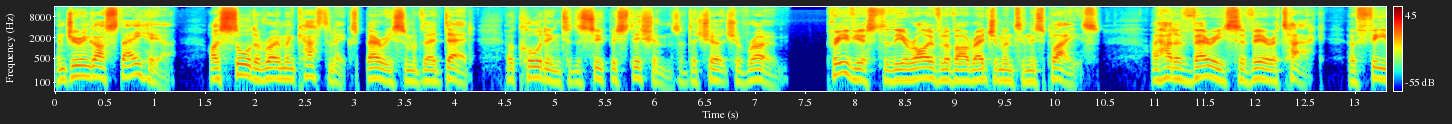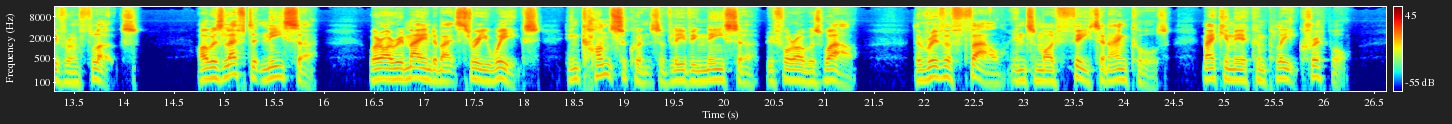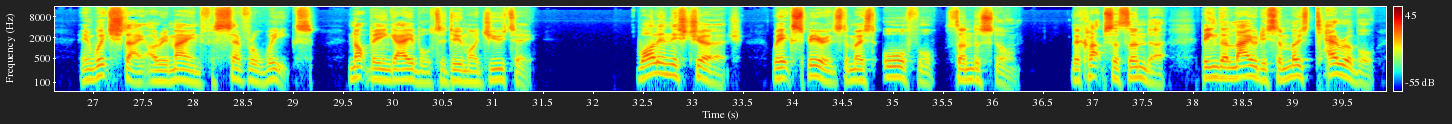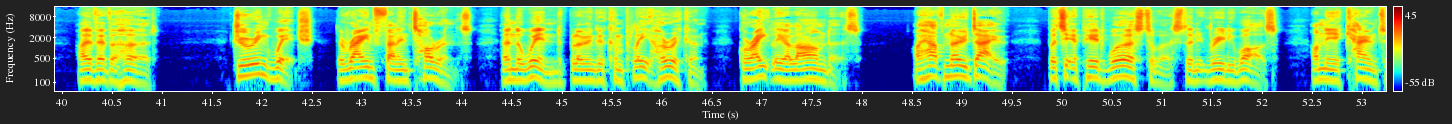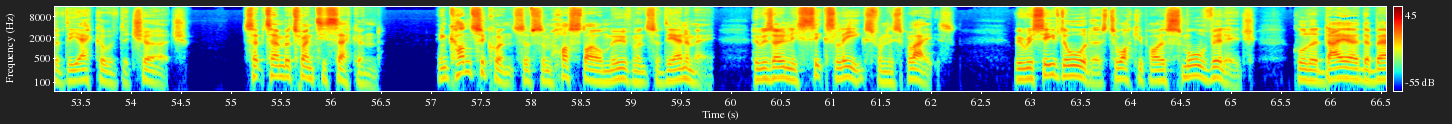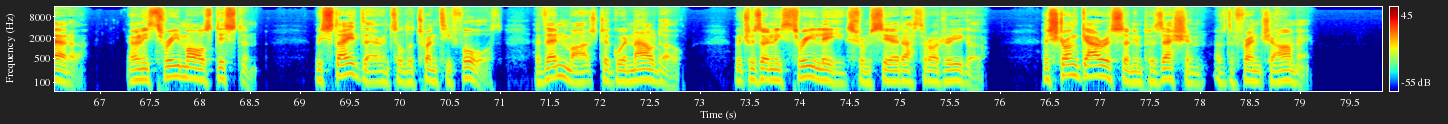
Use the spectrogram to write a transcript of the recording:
and during our stay here, I saw the Roman Catholics bury some of their dead according to the superstitions of the Church of Rome. Previous to the arrival of our regiment in this place, I had a very severe attack of fever and flux. I was left at Nisa, where I remained about three weeks, in consequence of leaving Nisa before I was well. The river fell into my feet and ankles, making me a complete cripple, in which state I remained for several weeks, not being able to do my duty. While in this church, we experienced a most awful thunderstorm, the claps of thunder being the loudest and most terrible I have ever heard, during which the rain fell in torrents and the wind blowing a complete hurricane greatly alarmed us. I have no doubt, but it appeared worse to us than it really was, on the account of the echo of the church. September 22nd. In consequence of some hostile movements of the enemy, who was only six leagues from this place, we received orders to occupy a small village called Adaya de Bera, only three miles distant. We stayed there until the 24th, and then marched to Guinaldo, which was only three leagues from Ciudad Rodrigo, a strong garrison in possession of the French army.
